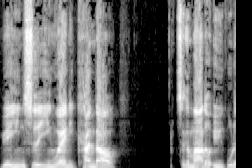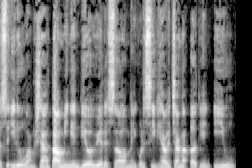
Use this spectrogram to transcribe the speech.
原因是因为你看到这个 model 预估的是一路往下，到明年六月的时候，美国的 CPI 会降到二点一五，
